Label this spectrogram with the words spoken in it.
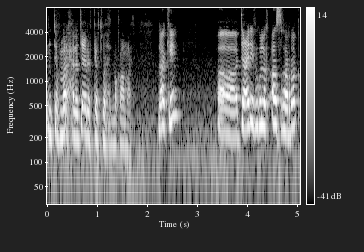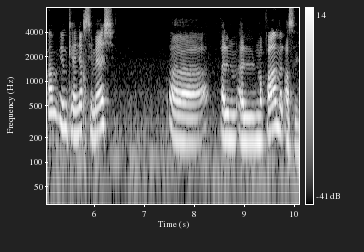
أنت في مرحلة تعرف كيف توحد مقامات. لكن آه تعريف يقول لك أصغر رقم يمكن أن يقسم إيش؟ آه الم- المقام الأصلي.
